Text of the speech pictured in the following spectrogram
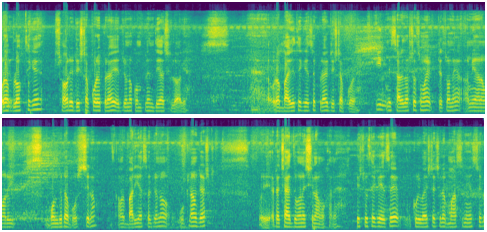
ওরা ব্লক থেকে শহরে ডিস্টার্ব করে প্রায় এর জন্য কমপ্লেন দেওয়া ছিল আগে। হ্যাঁ, ওরা বাইরে থেকে এসে প্রায় ডিস্টার্ব করে। আমি সাড়ে দশটার সময় স্টেশনে আমি আর আমার ওই বন্ধুটা বসছিলাম। আমার বাড়ি আসার জন্য উঠলাম জাস্ট ওই একটা চায়ের দোকানে ছিলাম ওখানে। পিছু থেকে এসে কুড়ি বাইশটা ছেলে মাছ নিয়ে এসেছিল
